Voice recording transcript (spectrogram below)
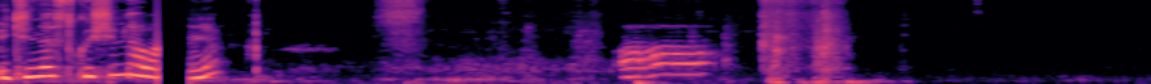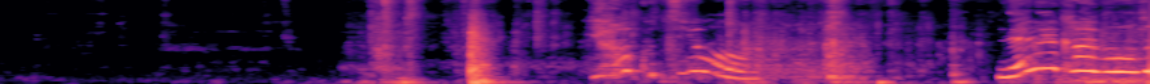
İçinde squish'im de var benim. Aa. Ya kutu yok. Nereye kayboldu?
